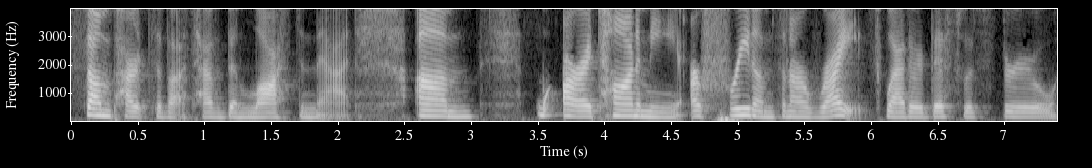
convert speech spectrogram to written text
some parts of us have been lost in that. Um, our autonomy, our freedoms, and our rights, whether this was through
